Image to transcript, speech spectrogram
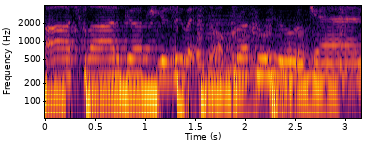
Ağaçlar gökyüzü ve toprak uyurken.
